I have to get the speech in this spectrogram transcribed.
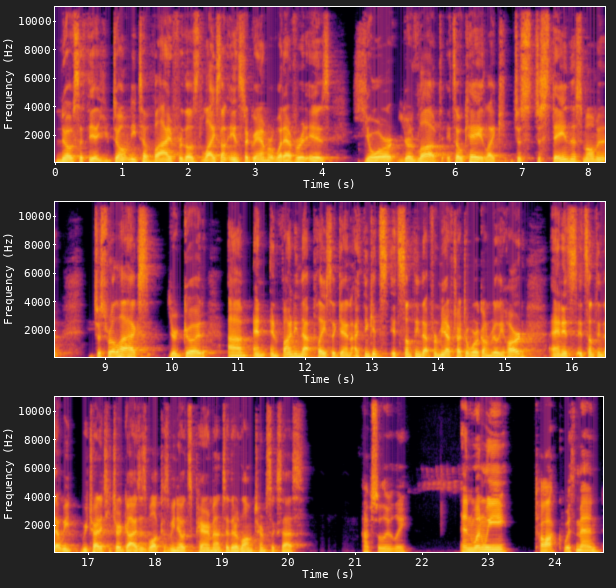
no, Sathya, you don't need to vie for those likes on Instagram or whatever it is you're you're loved. It's okay. Like just just stay in this moment. Just relax. You're good. Um, and and finding that place again. I think it's it's something that for me I've tried to work on really hard, and it's it's something that we we try to teach our guys as well because we know it's paramount to their long term success. Absolutely. And when we talk with men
